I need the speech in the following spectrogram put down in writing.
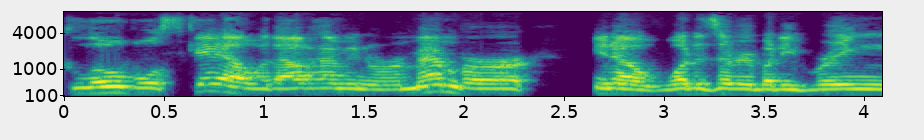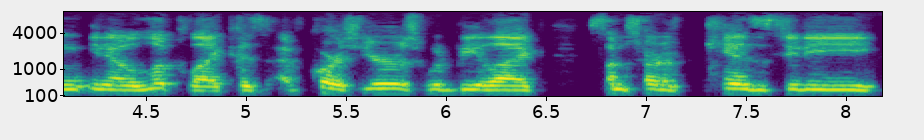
global scale without having to remember, you know, what does everybody ring, you know, look like? Because of course yours would be like some sort of Kansas City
